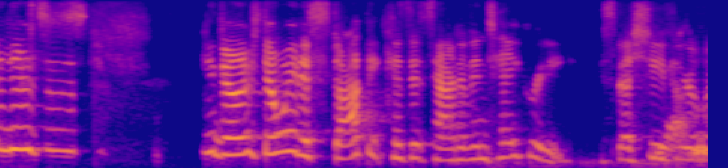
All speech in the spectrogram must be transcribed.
there's this you know, there's no way to stop it because it's out of integrity, especially if yeah. you're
